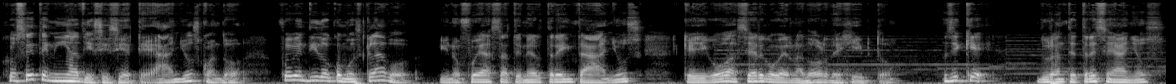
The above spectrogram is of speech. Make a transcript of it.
José tenía 17 años cuando fue vendido como esclavo y no fue hasta tener 30 años que llegó a ser gobernador de Egipto. Así que durante 13 años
